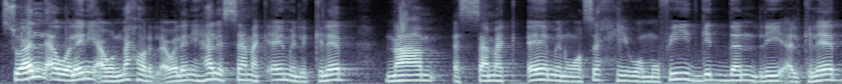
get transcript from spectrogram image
السؤال الأولاني أو المحور الأولاني هل السمك آمن للكلاب؟ نعم السمك آمن وصحي ومفيد جدا للكلاب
